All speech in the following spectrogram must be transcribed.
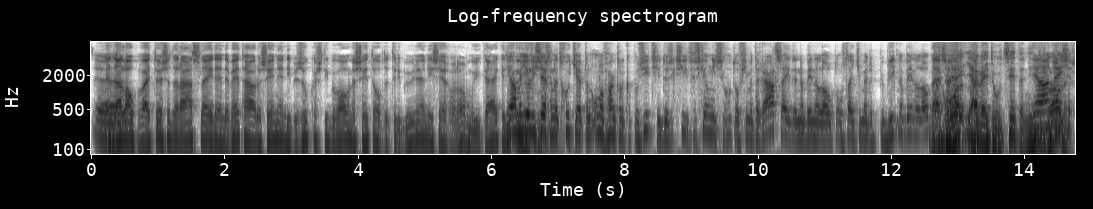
Eh, En daar lopen wij tussen de raadsleden en de wethouders in. En die bezoekers, die bewoners zitten op de tribune. En die zeggen van, oh, moet je kijken. die ja, maar jullie het zeggen het goed, je hebt een onafhankelijke positie. Dus ik zie het verschil niet zo goed of je met de raadsleden naar binnen loopt of dat je met het publiek naar binnen loopt. Wij Dat horen- zijn- Jij, weet hoe het zit en niet ja, de nee, bewoners.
